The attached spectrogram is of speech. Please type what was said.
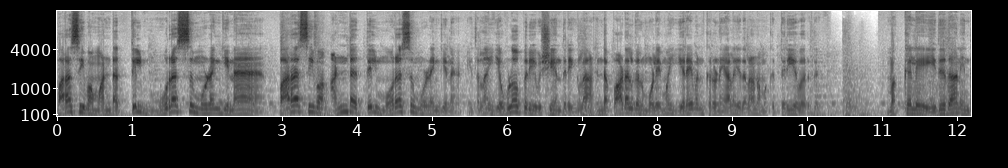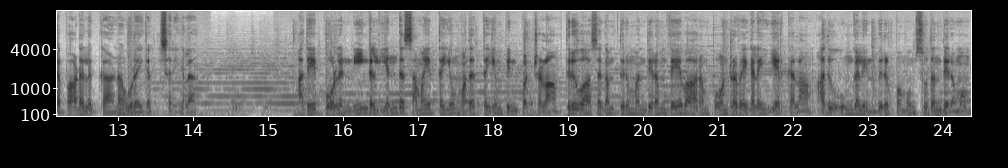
பரசிவ அண்டத்தில் முரசு முழங்கின. பரசிவ அண்டத்தில் முரசு முழங்கின. இதெல்லாம் எவ்வளோ பெரிய விஷயம் தெரியுங்களா? இந்த பாடல்கள் மூலயமா இறைவன் கருணையால் இதெல்லாம் நமக்கு தெரிய வருது. மக்களே இதுதான் இந்த பாடலுக்கான உரைகள். சரிங்களா? அதே போல நீங்கள் எந்த சமயத்தையும் மதத்தையும் பின்பற்றலாம். திருவாசகம் திருமந்திரம் தேவாரம் போன்றவைகளை ஏற்கலாம். அது உங்களின் விருப்பமும் சுதந்திரமும்.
